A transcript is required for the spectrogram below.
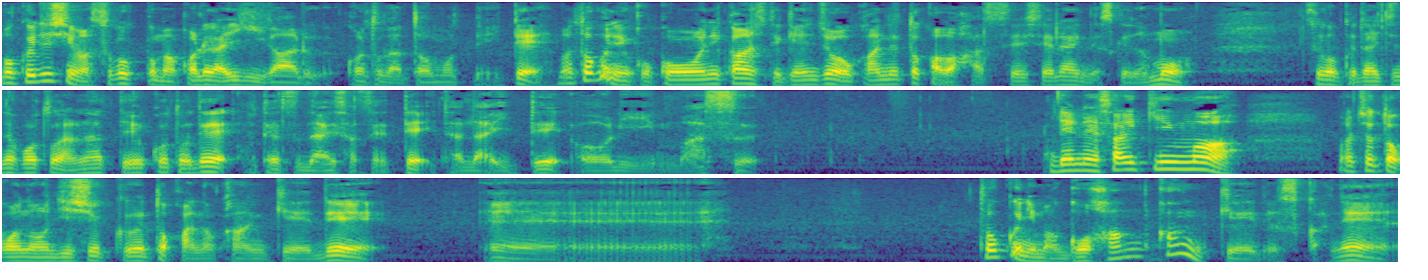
僕自身はすごくまあこれが意義があることだと思っていて、まあ、特にここに関して現状お金とかは発生してないんですけどもすごく大事なことだなっていうことでお手伝いさせていただいております。でね最近は、まあ、ちょっとこの自粛とかの関係で、えー、特にまあご飯関係ですかね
